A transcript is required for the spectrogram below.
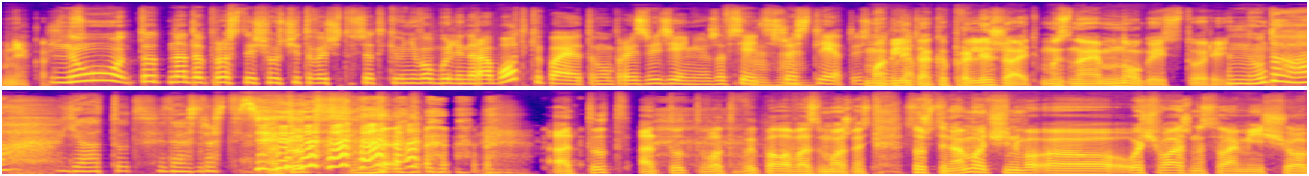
мне кажется. Ну, тут надо просто еще учитывать, что все-таки у него были наработки по этому произведению за все эти угу. шесть лет. То есть Могли там... так и пролежать. Мы знаем много историй. Ну да, я тут... Да, здравствуйте. А тут, а тут вот выпала возможность. Слушайте, нам очень, э, очень важно с вами еще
